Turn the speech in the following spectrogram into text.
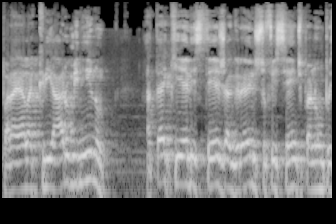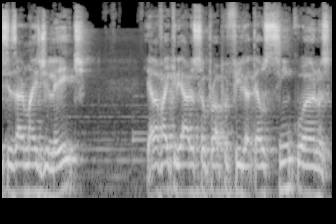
para ela criar o menino até que ele esteja grande o suficiente para não precisar mais de leite. E ela vai criar o seu próprio filho até os cinco anos,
